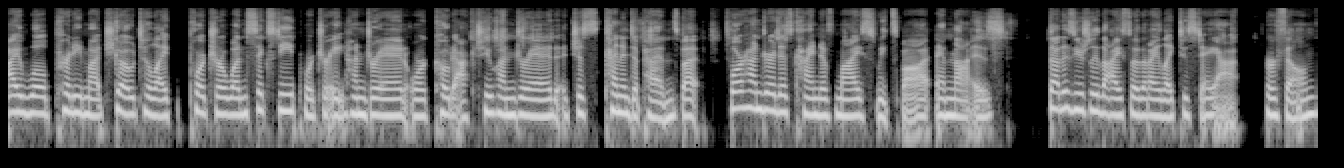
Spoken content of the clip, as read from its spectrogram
I will pretty much go to like Portra 160, Portra 800, or Kodak 200. It just kind of depends, but 400 is kind of my sweet spot, and that is that is usually the ISO that I like to stay at for film.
